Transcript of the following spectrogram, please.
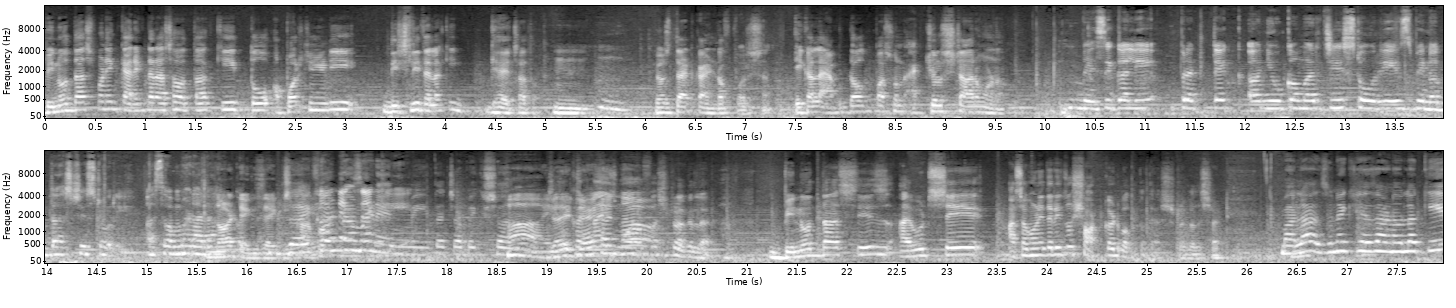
Vinod Das पण एक कॅरेक्टर असा होता की तो ऑपॉर्च्युनिटी दिसली त्याला की घ्यायचा तो. Was that kind of person एका लॅपडॉगपासून ऍक्च्युअल स्टार होणं. बेसिकली प्रत्येक न्यू कमरची स्टोरी इज विनोद दासची स्टोरी असं म्हणायला नॉट हरकत. Exactly Jay Not Khanna exactly. म्हणेन मी त्याच्यापेक्षा. हा Jay Khanna is more of a struggler Vinod Das is I would say असा कोणीतरी जो शॉर्टकट बघतो त्या स्ट्रगलसाठी मला अजून एक हे जाणवलं की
